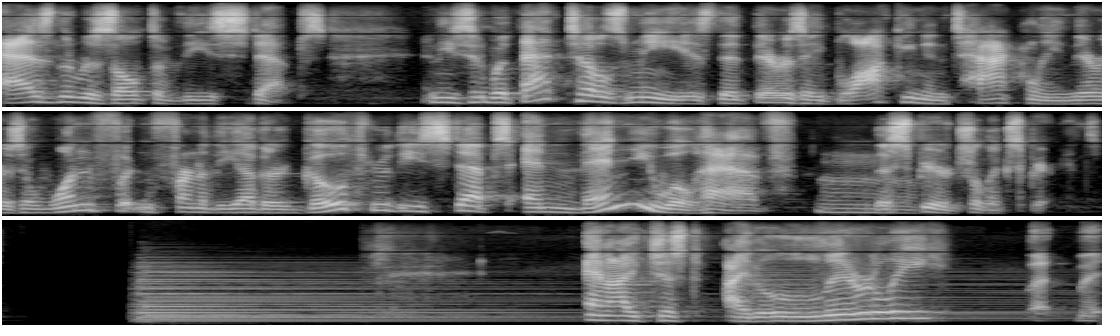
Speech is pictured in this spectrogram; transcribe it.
as the result of these steps and he said, What that tells me is that there is a blocking and tackling. There is a one foot in front of the other. Go through these steps, and then you will have mm. the spiritual experience. And I just, I literally, but, but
